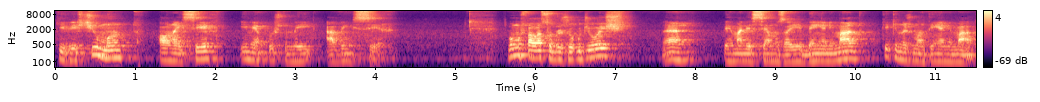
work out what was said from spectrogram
Que vesti o manto ao nascer e me acostumei a vencer. Vamos falar sobre o jogo de hoje, né? Permanecemos aí bem animados. O que, que nos mantém animado?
